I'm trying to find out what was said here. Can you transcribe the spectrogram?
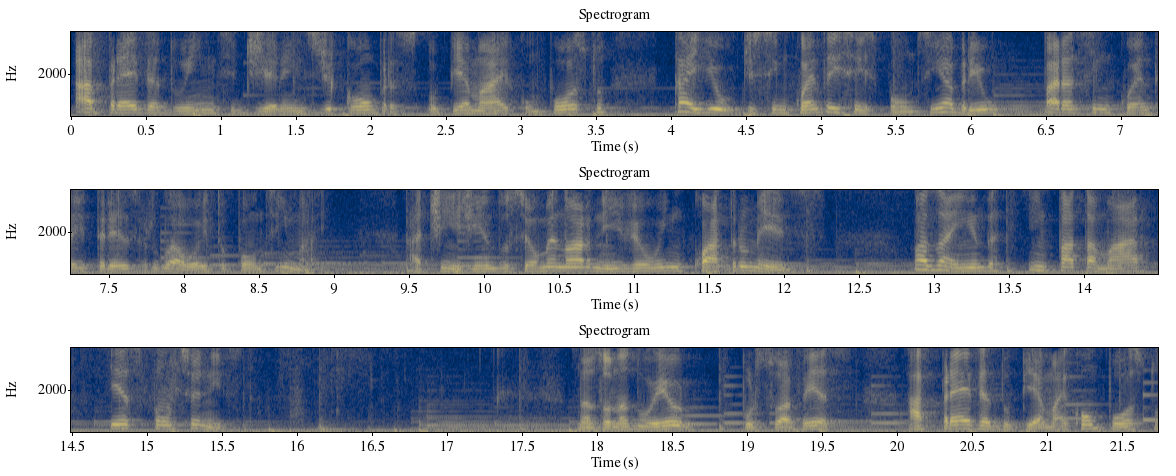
a prévia do índice de gerentes de compras, o PMI composto, caiu de 56 pontos em abril para 53,8 pontos em maio, atingindo seu menor nível em quatro meses, mas ainda em patamar expansionista. Na zona do euro, por sua vez, a prévia do PMI composto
